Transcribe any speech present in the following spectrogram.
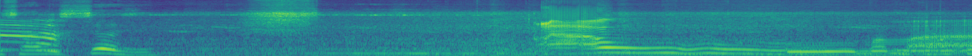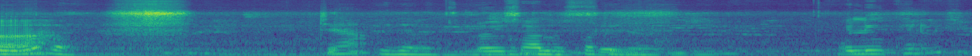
પૈસા વિશે જ આઉ મમ્મા જ્યાં લોહી ચાલુ છે ઓલી ઉખેડવી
